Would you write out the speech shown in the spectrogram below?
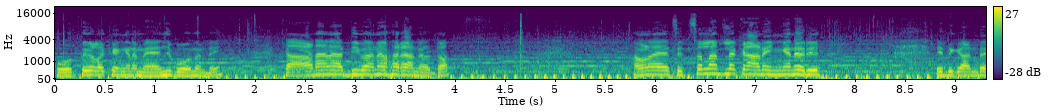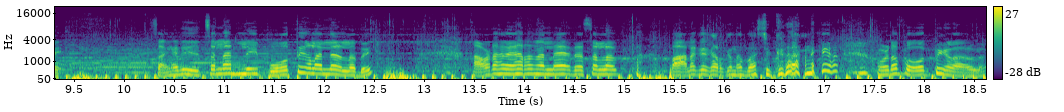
പോത്തുകളൊക്കെ ഇങ്ങനെ മേഞ്ഞു പോകുന്നുണ്ട്. കാണാൻ അതിമനോഹരമാണ് കേട്ടോ. നമ്മളെ സ്വിറ്റ്സർലാൻഡിലൊക്കെയാണ് ഇങ്ങനെ ഒരു ഇത് കണ്ട്. സംഗതി സ്വിറ്റ്സർലാൻഡിൽ ഈ പോത്തുകളല്ല ഉള്ളത്. അവിടെ വേറെ നല്ല രസമുള്ള പാലൊക്കെ കറക്കുന്ന പശുക്കളാണ്. ഇവിടെ പോത്തുകളാണ്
